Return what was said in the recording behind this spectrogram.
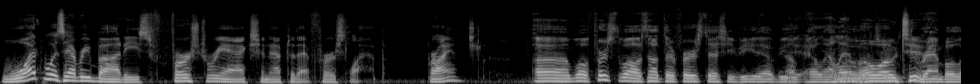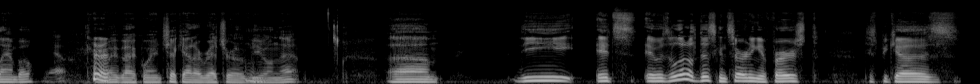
What was everybody's first reaction after that first lap? Brian? Uh, well, first of all, it's not their first SUV. That would be the LM002. LM002, the Rambo Lambo. Yeah, way back when. Check out our retro review on that. Um, the it's it was a little disconcerting at first, just because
